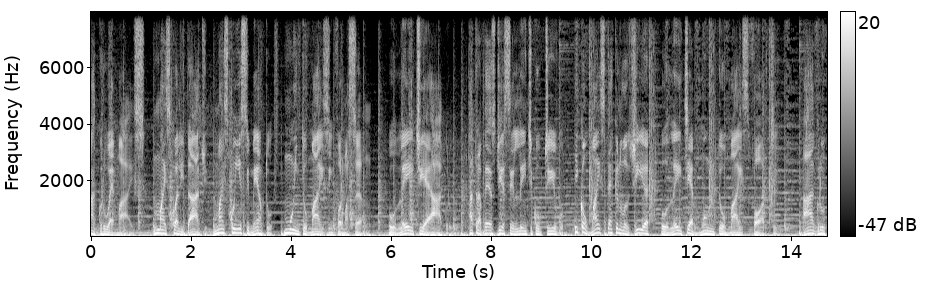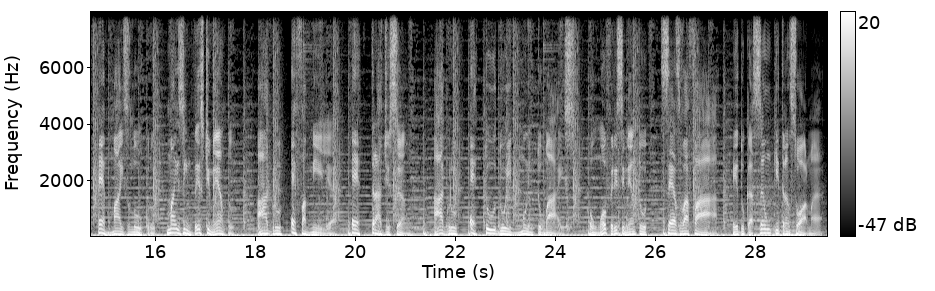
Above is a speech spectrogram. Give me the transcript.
Agro é mais. Mais qualidade, mais conhecimento, muito mais informação. O leite é agro. Através de excelente cultivo e com mais tecnologia, o leite é muito mais forte. Agro é mais lucro, mais investimento. Agro é família, é tradição. Agro é tudo e muito mais. Um oferecimento Sesva FAA. Educação que transforma.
